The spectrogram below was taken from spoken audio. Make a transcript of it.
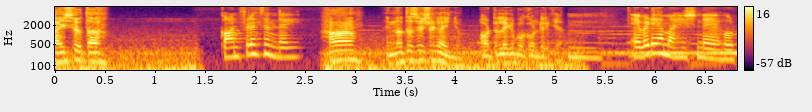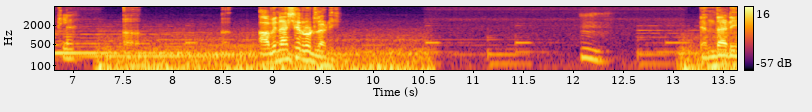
hi Shwetha conference എന്തായി? ഹാ ഇന്നത്തെ സെഷൻ കഴിഞ്ഞു. ഹോട്ടലിലേക്ക് പോയിക്കൊണ്ടിരിക്കുക എവിടെയാ മഹേഷിന്റെ ഹോട്ടൽ? അവിനാശി റോഡിലാടി. എന്താടി?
